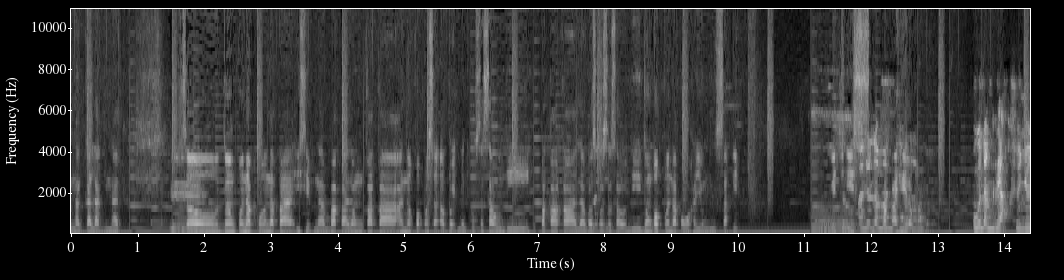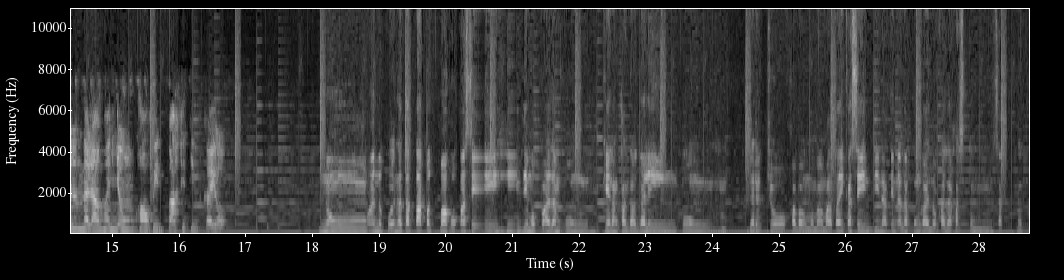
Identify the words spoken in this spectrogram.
nagkalagnat. So, doon ko na po napaisip na baka nung kaka ano ko po sa appointment ko sa Saudi, pakakalabas ko sa Saudi, doon ko po nakuha yung sakit. Which So, is ano naman napakahirap. ano. unang reaction nyo nung nalaman yung COVID positive kayo? Nung ano po, natatakot po ako kasi hindi mo pa alam kung kailan ka gagaling, kung diretso ka bang mamamatay kasi hindi natin alam kung gaano kalakas tong sakit na to.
